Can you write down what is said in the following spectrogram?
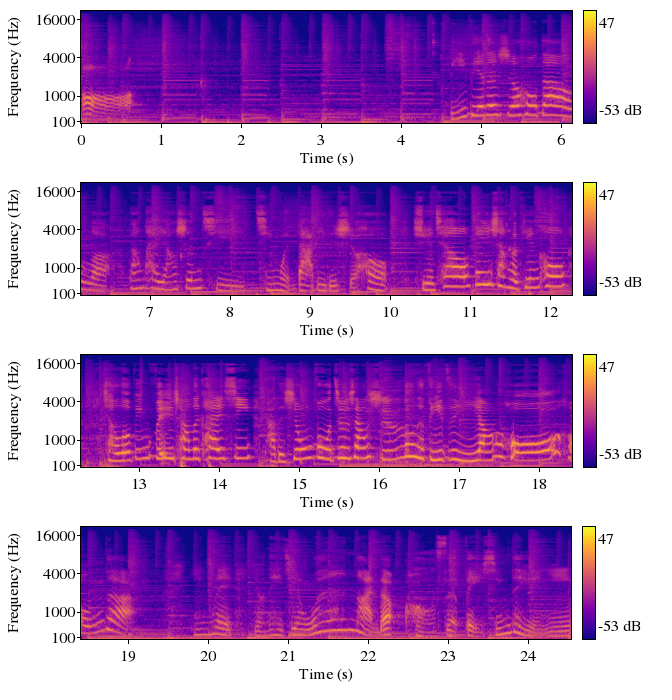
哈。离别的时候到了，当太阳升起，亲吻大地的时候，雪橇飞上了天空。小罗宾非常的开心，他的胸部就像驯鹿的鼻子一样红红的，因为有那件温暖的红色背心的原因。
